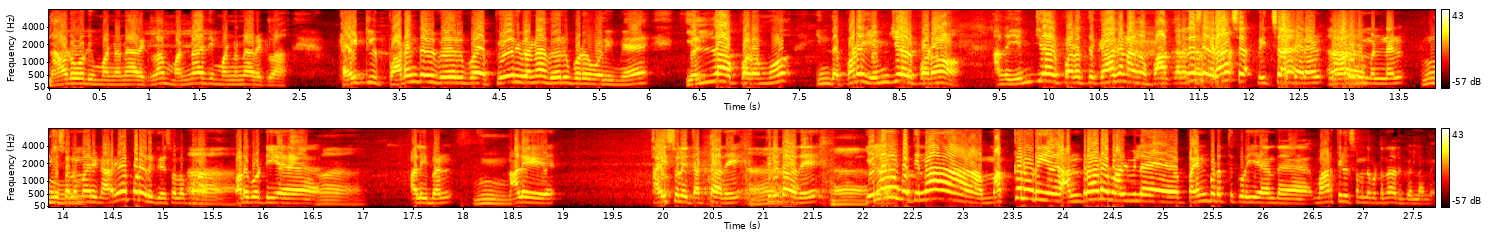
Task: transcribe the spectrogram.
நாடோடி மன்னனா இருக்கலாம் மன்னாதி மன்னனா இருக்கலாம். டைட்டில் படங்கள் வேறு பேர் வேணா வேறுபடும் ஒளியுமே எல்லா படமும் இந்த படம் எம்ஜிஆர் படம். அந்த எம்ஜிஆர் படத்துக்காக நாங்க பாக்குறோம் ரிச்சாக்காரன் நாடோடி மன்னன் நீங்க சொன்ன மாதிரி நிறைய படம் இருக்கு சொல்ல படகோட்டிய அலிபன் நாளே ஐசொலை தட்டாதே திருடாதே. எல்லாமே பாத்தீங்கன்னா மக்களுடைய அன்றாட வாழ்வில பயன்படுத்தக்கூடிய அந்த வார்த்தைகள் சம்பந்தப்பட்டதா இருக்கு எல்லாமே.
